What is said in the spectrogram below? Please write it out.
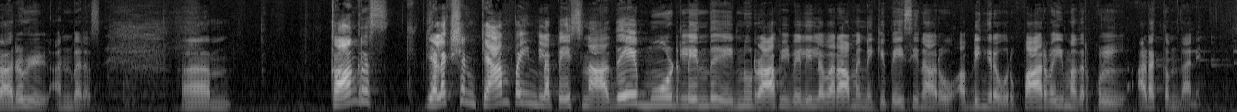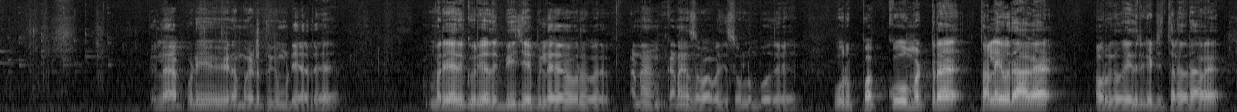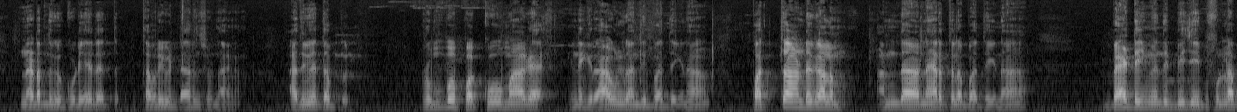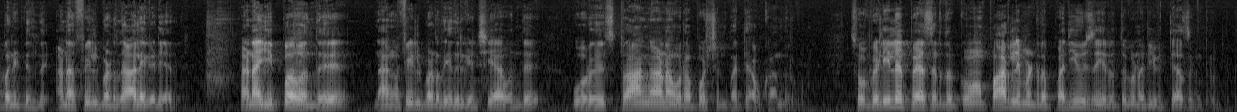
Thiru Arul அன்பரஸ் Congress election கேம்பெயினில் பேசின அதே மோட்லேருந்து இன்னும் ராகுல் வெளியில் வராமல் இன்னைக்கு பேசினாரோ அப்படிங்கிற ஒரு பார்வையும் அதற்குள் அடக்கம் தானே. இல்லை அப்படி நம்ம எடுத்துக்க முடியாது. மரியாதைக்குரிய அது பிஜேபியில் ஒரு அண்ணன் கனக சபாபதி சொல்லும்போது ஒரு பக்குவமற்ற தலைவராக அவர் எதிர்கட்சி எதிர்க்கட்சி தலைவராக நடந்துக்கக்கூடியதை த- தவறிவிட்டாருன்னு சொன்னாங்க. அதுவே தப்பு. ரொம்ப பக்குவமாக இன்றைக்கி ராகுல் காந்தி பார்த்தீங்கன்னா பத்தாண்டு காலம் அந்த நேரத்தில் பார்த்தீங்கன்னா பேட்டிங் வந்து பிஜேபி ஃபுல்லாக பண்ணிட்டு இருந்து. ஆனால் ஃபீல் பண்ணுறது ஆளே கிடையாது. ஆனால் இப்போ வந்து நாங்கள் ஃபீல் பண்ணுறது எதிர்க்கட்சியாக வந்து ஒரு ஸ்ட்ராங்கான ஒரு அப்போசிஷன் பார்ட்டியாக உட்காந்துருக்கோம் ஸோ வெளியில் பேசுகிறதுக்கும் பார்லிமெண்ட்டில் பதிவு செய்கிறதுக்கும் நிறைய வித்தியாசங்கள் இருக்குது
